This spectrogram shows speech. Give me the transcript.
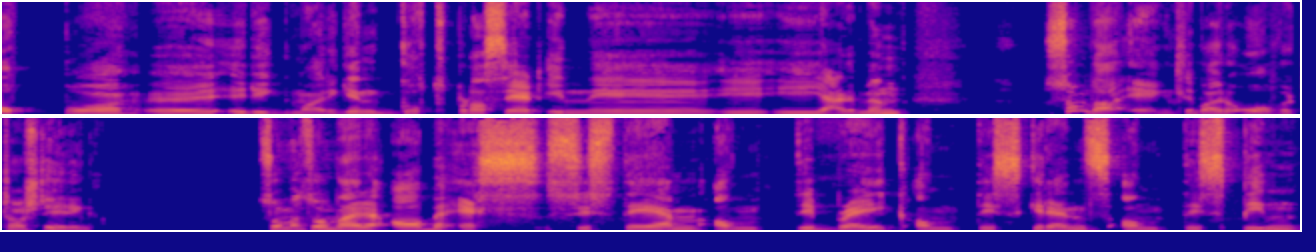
oppå uh, ryggmargen, godt plassert inni i, i hjelmen, som da egentlig bare overtar styringa. Som et sånn ABS-system, anti-break, anti-skrens, anti-spinn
